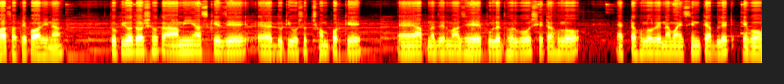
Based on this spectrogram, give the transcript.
বাঁচাতে পারি না। তো প্রিয় দর্শক, আমি আজকে যে দুটি ওষুধ সম্পর্কে আপনাদের মাঝে তুলে ধরবো, সেটা হলো, একটা হলো রেনামাইসিন ট্যাবলেট এবং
